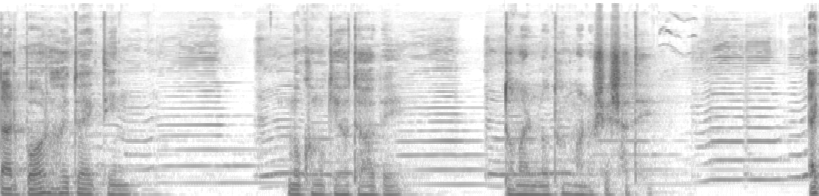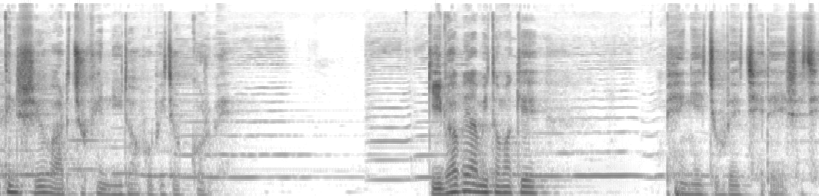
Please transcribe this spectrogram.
তারপর হয়তো একদিন মুখোমুখি হতে হবে তোমার নতুন মানুষের সাথে। একদিন সেও আর চোখে নীরব অভিযোগ করবে। কীভাবে আমি তোমাকে ভেঙে চুড়ে ছেড়ে এসেছি?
